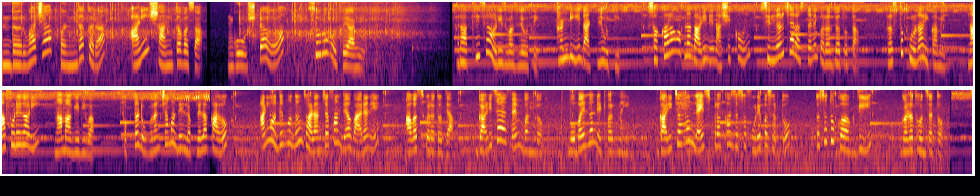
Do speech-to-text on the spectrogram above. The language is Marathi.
दरवाजा बंद करा आणि शांत बसा. गोष्ट सुरू होते आहे. रात्रीचे अडीच वाजले होते. थंडी दाटली होती. सकाराम आपल्या गाडीने नाशिकहून सिन्नरच्या रस्त्याने परत जात होता. रस्ता पूर्ण रिकामी. ना पुढे गाडी ना मागे दिवा. फक्त डोंगरांच्या मध्ये लपलेला काळोख आणि अधूनमधून झाडांच्या फांद्या वाऱ्याने आवाज करत होत्या. गाडीचा एफ एम बंद. मोबाईलला नेटवर्क नाही. गाडीचा हा लाईट्स प्रकाश जसं पुढे पसरतो तसं तो अगदी गडद होत जातं.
